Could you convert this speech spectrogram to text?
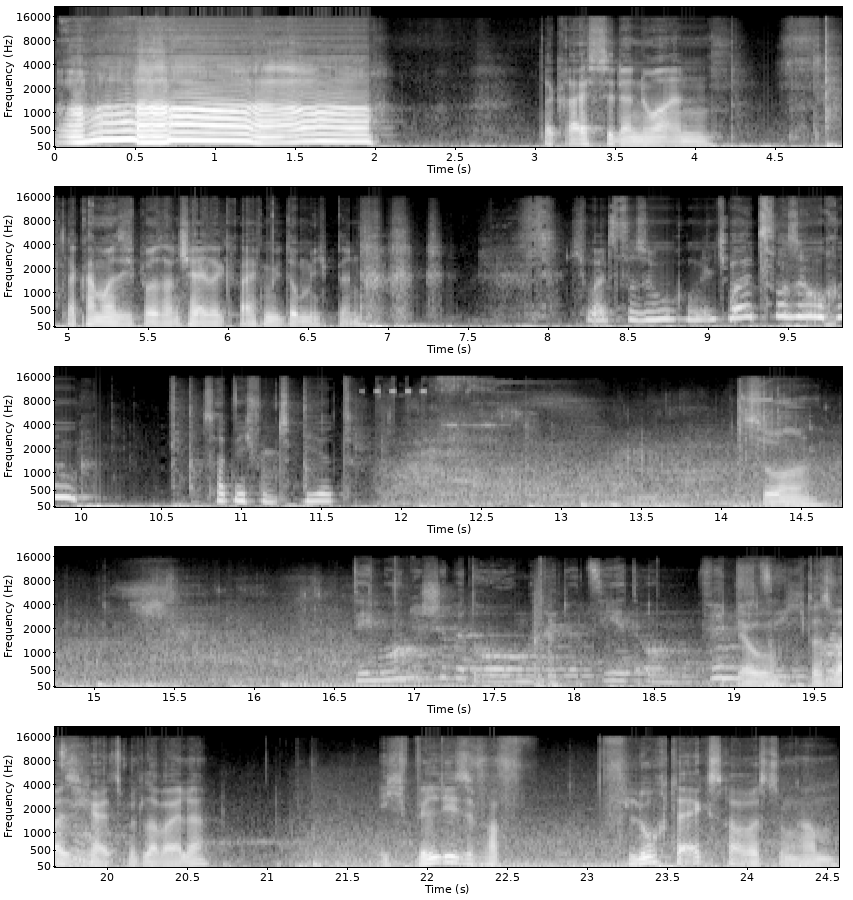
Oh, da greifst du dann nur an. Da kann man sich bloß an Schädel greifen, wie dumm ich bin. Ich wollte es versuchen. Ich wollte es versuchen. Es hat nicht funktioniert. So. Dämonische Bedrohung reduziert um 50 Jo, das weiß ich ja jetzt mittlerweile. Ich will diese verfluchte Extra-Rüstung haben.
